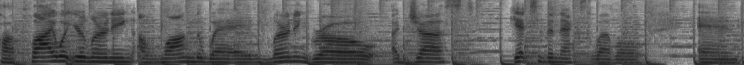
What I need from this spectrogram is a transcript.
apply what you're learning along the way, learn and grow, adjust, get to the next level. And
